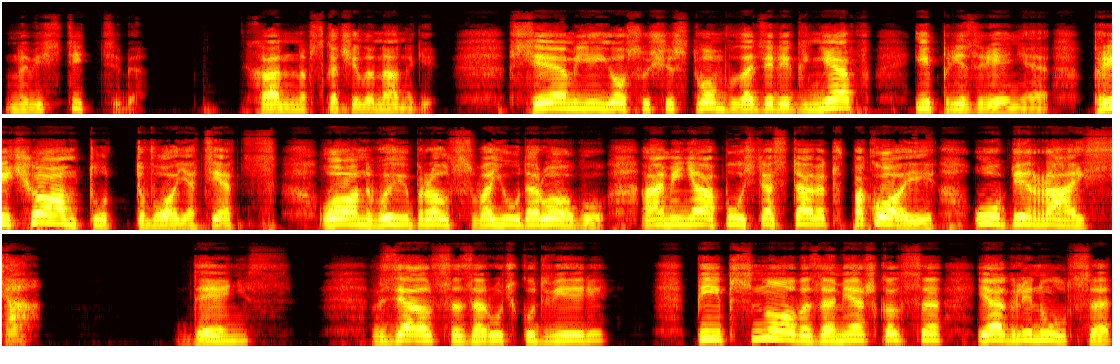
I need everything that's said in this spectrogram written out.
навестить тебя?» Ханна вскочила на ноги. Всем ее существом владели гнев и презрение. «При чем тут твой отец? Он выбрал свою дорогу, а меня пусть оставят в покое. Убирайся!» Деннис взялся за ручку двери Пип снова замешкался и оглянулся.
